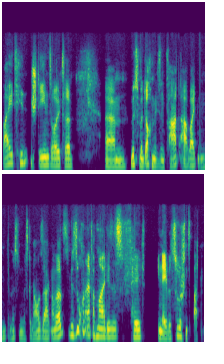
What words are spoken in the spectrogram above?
weit hinten stehen sollte, ähm, müssen wir doch mit diesem Pfad arbeiten. Da müssen wir das genau sagen. Aber wir suchen einfach mal dieses Feld Enable Solutions Button.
